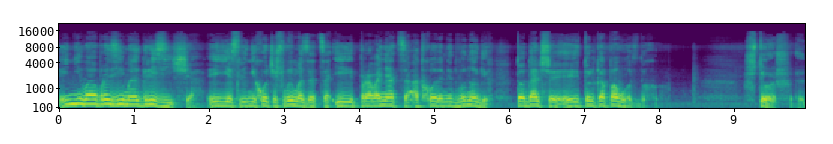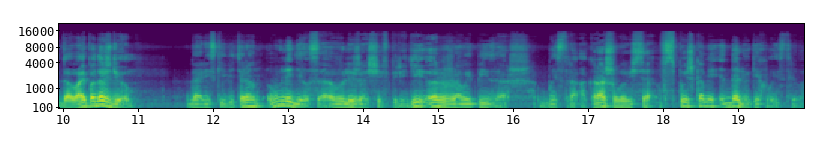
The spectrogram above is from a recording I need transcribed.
невообразимое грязище. И если не хочешь вымазаться и провоняться отходами двуногих, то дальше э, только по воздуху. Что ж, давай подождем. Дарийский ветеран вгляделся в лежащий впереди ржавый пейзаж, быстро окрашивающийся вспышками далеких выстрелов.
